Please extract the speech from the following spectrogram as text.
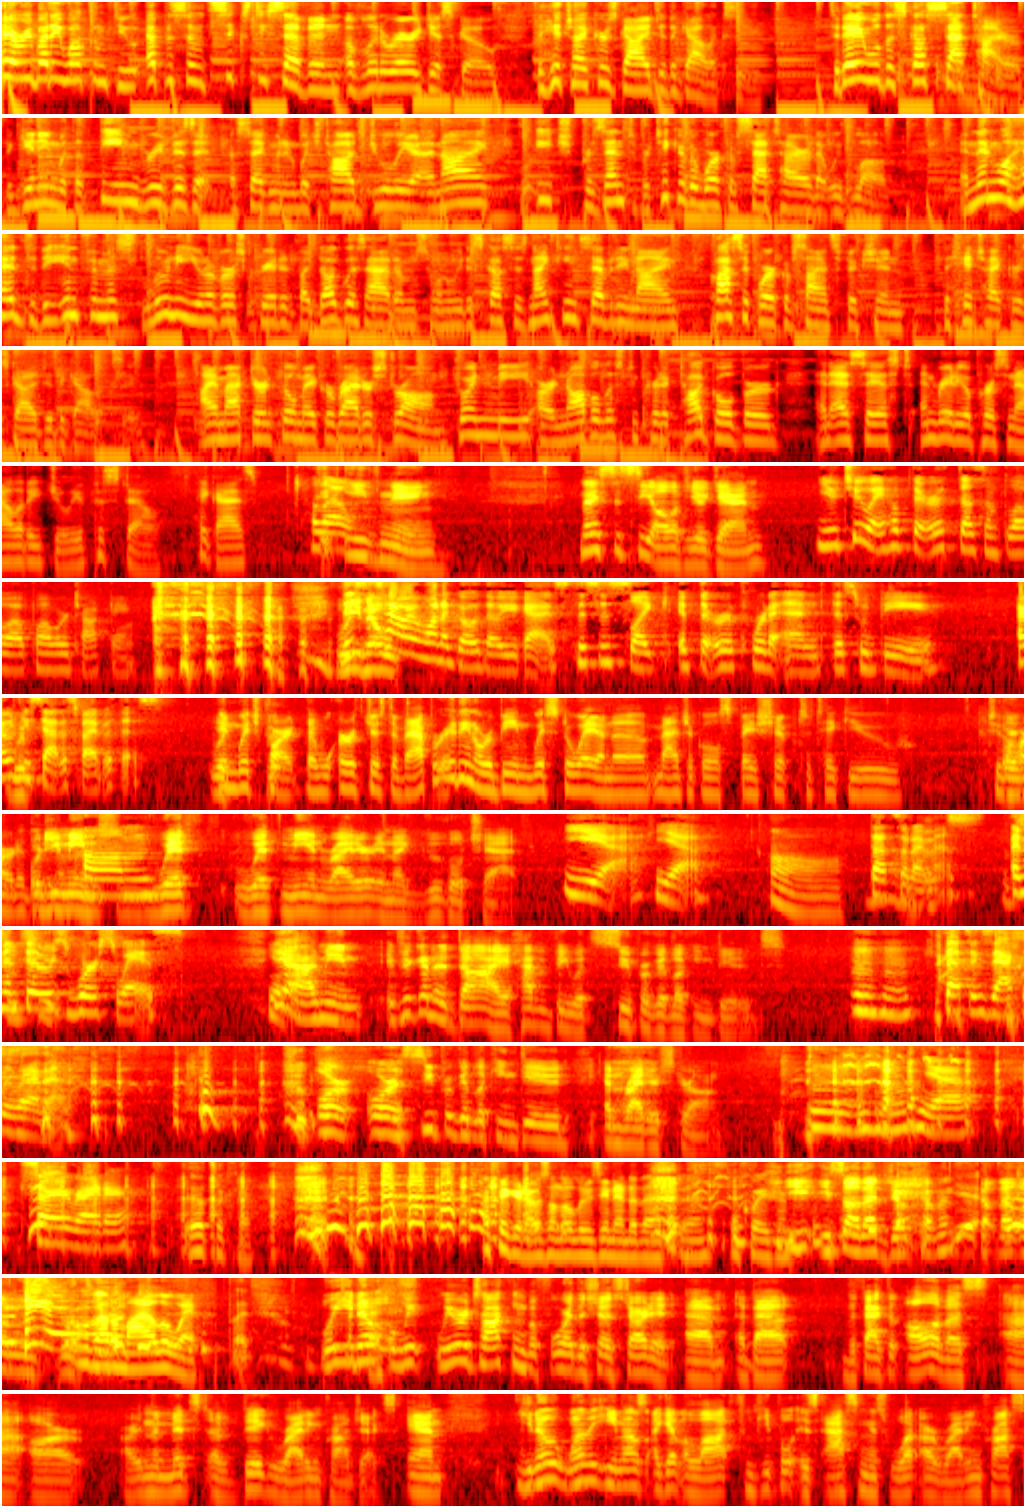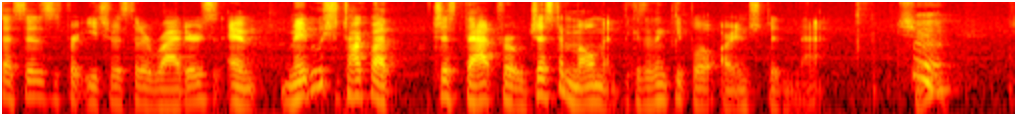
Hey, everybody, welcome to episode 67 of Literary Disco The Hitchhiker's Guide to the Galaxy. Today we'll discuss satire, beginning with a themed revisit, a segment in which Tod, Julia, and I will each present a particular work of satire that we've loved. And then we'll head to the infamous Looney universe created by Douglas Adams when we discuss his 1979 classic work of science fiction, The Hitchhiker's Guide to the Galaxy. I am actor and filmmaker Ryder Strong. Joining me are novelist and critic Tod Goldberg and essayist and radio personality Julia Pistell. Hey guys. Hello. Good evening. Nice to see all of you again. You too. I hope the Earth doesn't blow up while we're talking. Well, this you know, is how I want to go, though, you guys. This is like if the Earth were to end, this would be. I would be satisfied with this. with In which the- part? The Earth just evaporating or being whisked away on a magical spaceship to take you to the Or, heart of the or do you mean? Um, with with me and Ryder in a Google chat? Yeah, yeah. Aw. That's what I meant. I that's meant so there's sweet. worse ways. Yeah. Yeah. I mean, if you're gonna die, have it be with super good-looking dudes, Mm-hmm. That's exactly what I meant. or or a super good-looking dude and Ryder Strong. Mm-hmm, Yeah. Sorry, Ryder. That's okay. I figured I was on the losing end of that uh, equation. You, you saw that joke coming? That, that one was. I'm about a mile away, but Well, you know, we, we were talking before the show started um, about the fact that all of us uh, are are in the midst of big writing projects, and you know, one of the emails I get a lot from people is asking us what our writing process is for each of us that are writers, and maybe we should talk about just that for just a moment because I think people are interested in that. sure.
